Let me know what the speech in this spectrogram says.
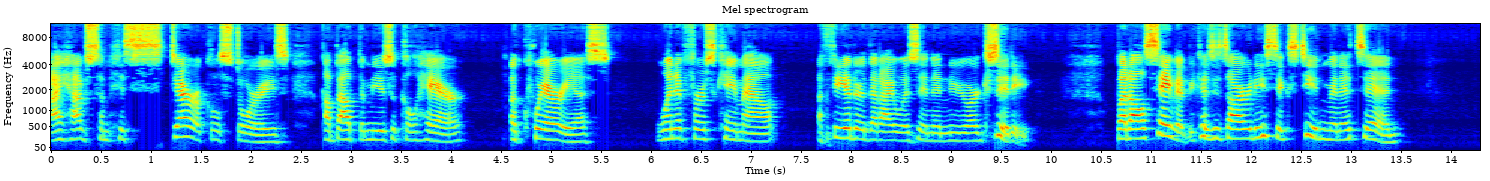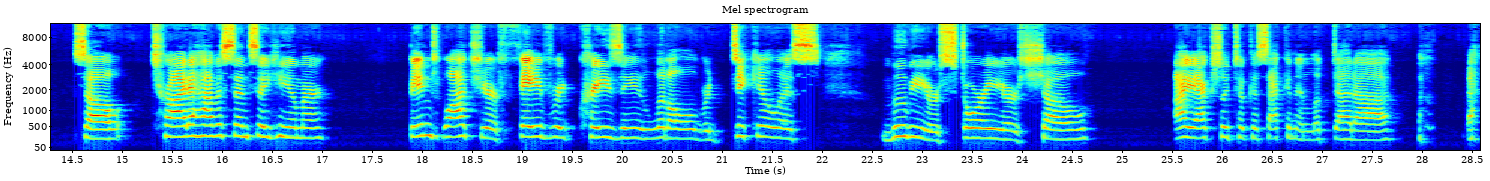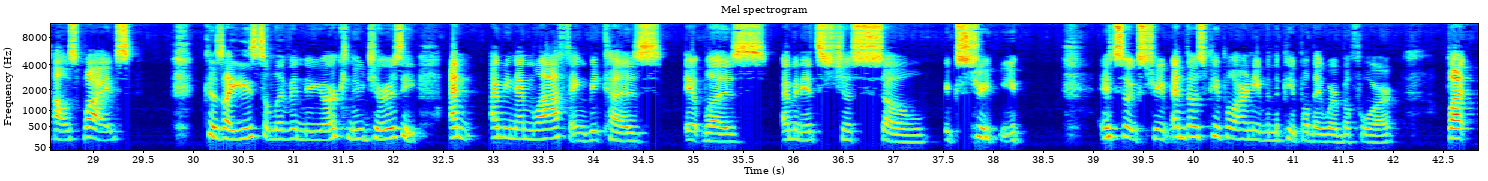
I have some hysterical stories about the musical Hair, Aquarius, when it first came out, a theater that I was in in New York City. But I'll save it because it's already 16 minutes in. So try to have a sense of humor. Binge watch your favorite crazy little ridiculous movie or story or show. I actually took a second and looked at uh, the Housewives because I used to live in New York, New Jersey. And I mean, I'm laughing because it was, I mean, it's just so extreme. It's so extreme. And those people aren't even the people they were before. But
